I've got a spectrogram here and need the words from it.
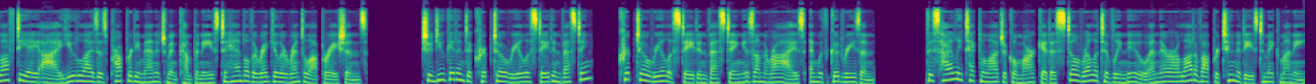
Lofty AI utilizes property management companies to handle the regular rental operations. Should you get into crypto real estate investing? Crypto real estate investing is on the rise, and with good reason. This highly technological market is still relatively new and there are a lot of opportunities to make money.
